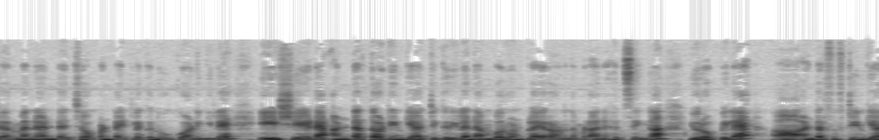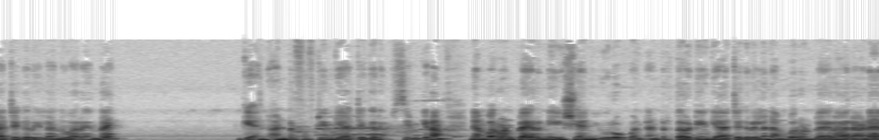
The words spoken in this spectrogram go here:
German and Dutch open ടൈറ്റിലൊക്കെ നോക്കുവാണെങ്കിൽ ഏഷ്യയുടെ അണ്ടർ തേർട്ടീൻ കാറ്റഗറിയിലെ നമ്പർ വൺ പ്ലെയർ ആണ് നമ്മുടെ അനഹത് സിംഗ്. യൂറോപ്പിലെ അണ്ടർ ഫിഫ്റ്റീൻ കാറ്റഗറിയിലെന്ന് പറയുന്നത് അണ്ടർ ഫിഫ്റ്റീൻ കാറ്റഗറി ക്ഷമിക്കണം. Number one player in Asia and European under thirteen കാറ്റഗറിയിൽ നമ്പർ വൺ പ്ലെയർ ആരാണ്?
